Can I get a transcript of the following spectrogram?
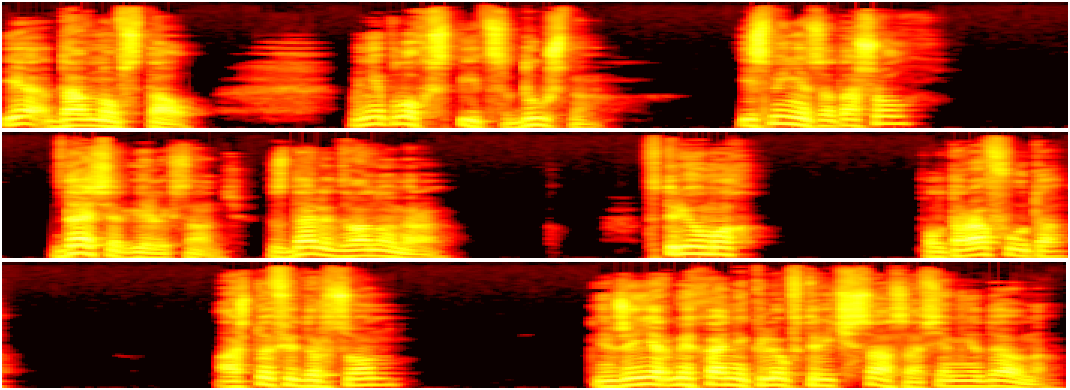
Я давно встал. Мне плохо спится, душно. Эсминец отошел?» «Да, Сергей Александрович. Сдали два номера. В трюмах Полтора фута. А что Федерсон? Инженер-механик лег в три часа, совсем недавно.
